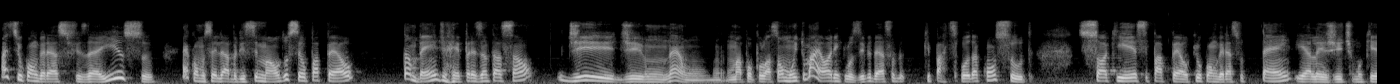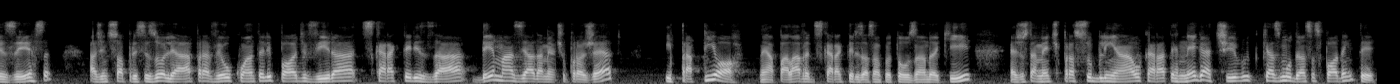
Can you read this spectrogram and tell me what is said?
Mas se o Congresso fizer isso, é como se ele abrisse mão do seu papel também de representação de, de um, né, um, uma população muito maior, inclusive dessa que participou da consulta. Só que esse papel que o Congresso tem, e é legítimo que exerça, a gente só precisa olhar para ver o quanto ele pode vir a descaracterizar demasiadamente o projeto e para pior. Né? A palavra descaracterização que eu estou usando aqui é justamente para sublinhar o caráter negativo que as mudanças podem ter.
